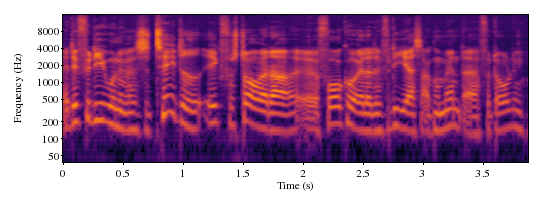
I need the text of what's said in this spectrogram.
Er det, fordi universitetet ikke forstår, hvad der øh, foregår, eller er det, fordi jeres argumenter er for dårlige?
